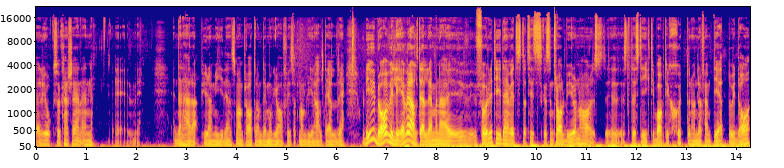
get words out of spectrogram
är det också kanske en, en eh, den här pyramiden som man pratar om demografiskt, att man blir allt äldre. Och det är ju bra, vi lever allt äldre. Jag menar, förr i tiden, jag vet Statistiska centralbyrån har eh, statistik tillbaka till 1751 och idag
